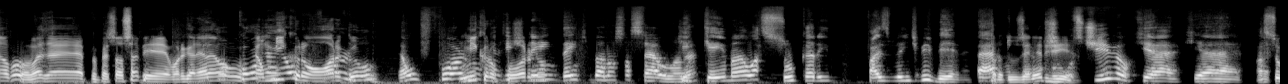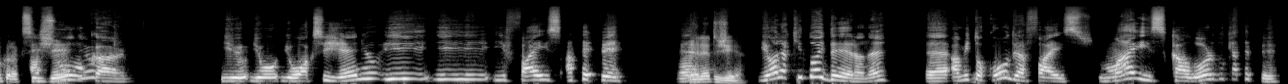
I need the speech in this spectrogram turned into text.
Não, pô, mas é, pro pessoal saber. O organela é um, é Mitocôndria um micro-órgão. forno. É um forno Microforno. que a gente tem dentro da nossa célula, Que né? queima o açúcar e faz a gente viver, né? É, Produz energia. combustível, que é, que é Açúcar, oxigênio. açúcar e, o- e o, e o oxigênio e, e, e faz ATP. É. Energia. E olha que doideira, né? É, a mitocôndria faz mais calor do que ATP.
